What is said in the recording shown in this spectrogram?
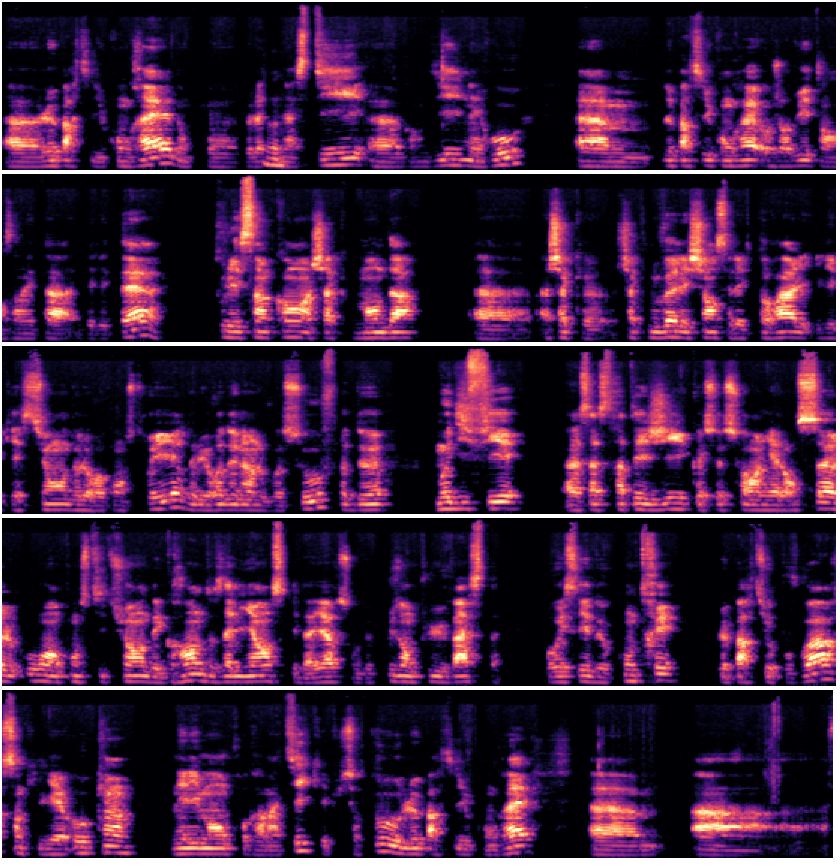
le parti du Congrès, donc euh, de la mmh. dynastie euh, Gandhi, Nehru, euh, le parti du Congrès aujourd'hui est dans un état délétère tous les cinq ans, à chaque mandat, euh, à chaque, chaque nouvelle échéance électorale, il est question de le reconstruire, de lui redonner un nouveau souffle, de modifier euh, sa stratégie, que ce soit en y allant seul ou en constituant des grandes alliances qui d'ailleurs sont de plus en plus vastes pour essayer de contrer le parti au pouvoir sans qu'il y ait aucun élément programmatique. Et puis surtout, le parti du Congrès euh, a,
